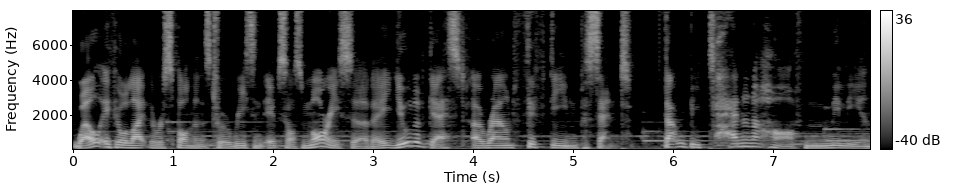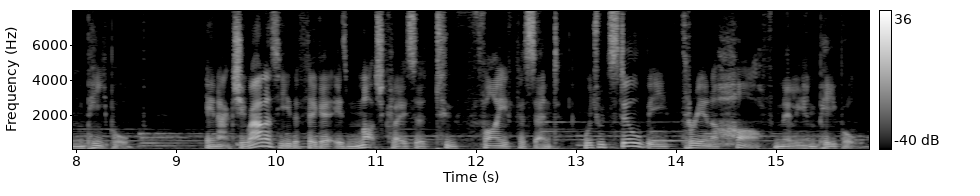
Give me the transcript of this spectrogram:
Well, if you're like the respondents to a recent Ipsos Mori survey, you'll have guessed around 15%. That would be 10.5 million people. In actuality, the figure is much closer to 5%, which would still be 3.5 million people.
